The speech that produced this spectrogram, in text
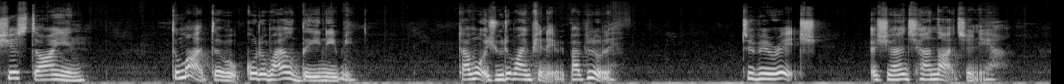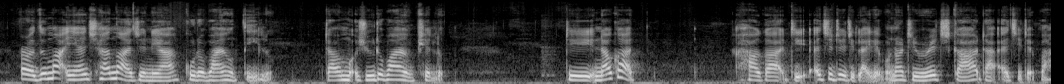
She's dying. သူမတကိုတစ်ပိုင်းကိုသေးနေပြီ။ဒါမှမဟုတ်အယူတစ်ပိုင်းဖြစ်နေပြီ။ဘာဖြစ်လို့လဲ။ To be rich အရန်ချမ်းသာခြင်းနေရ။အဲ့တော့သူမအရန်ချမ်းသာခြင်းနေရကိုတစ်ပိုင်းကိုသေးလို့ဒါမှမဟုတ်အယူတစ်ပိုင်းကိုဖြစ်လို့ဒီနောက်ကဟာကဒီ adjective တွေလိုက်တယ်ပေါ့နော်ဒီ rich ကဒါ adjective ပါ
